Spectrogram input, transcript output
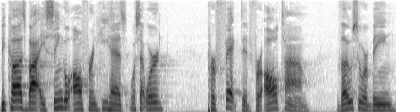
Because by a single offering he has, what's that word? Perfected for all time those who are being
